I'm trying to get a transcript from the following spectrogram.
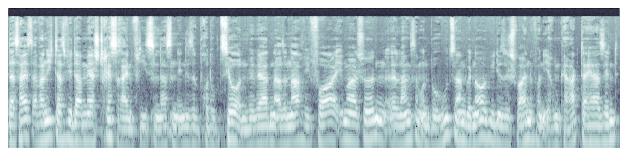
Das heißt aber nicht, dass wir da mehr Stress reinfließen lassen in diese Produktion. Wir werden also nach wie vor immer schön äh, langsam und behutsam, genau wie diese Schweine von ihrem Charakter her sind,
